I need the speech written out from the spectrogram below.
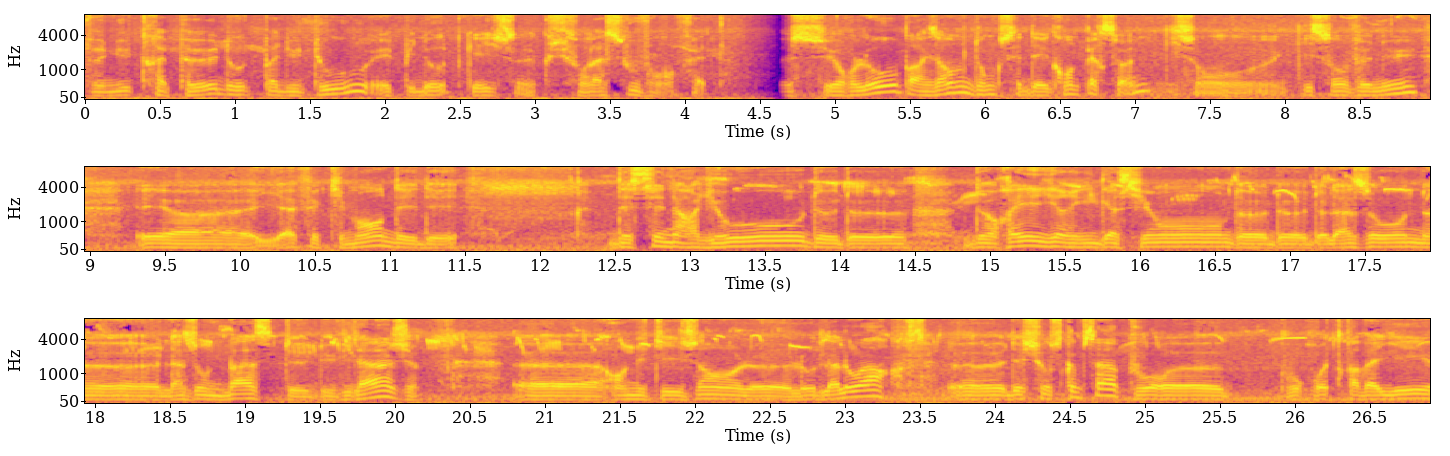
venus très peu, d'autres pas du tout, et puis d'autres qui, sont là souvent, en fait. Sur l'eau, par exemple, donc c'est des grandes personnes qui sont qui sont venues et euh, il y a effectivement des scénarios de, de, de réirrigation de, la zone euh, la zone basse du village euh, en utilisant l'eau de la Loire, euh, des choses comme ça pour retravailler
